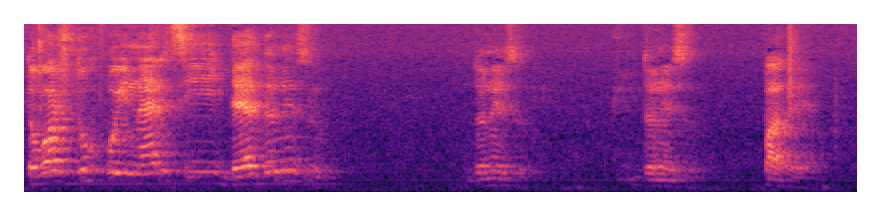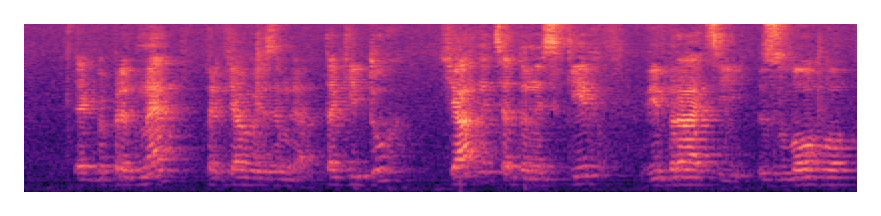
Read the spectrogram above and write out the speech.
то ваш дух по інерції йде донизу. Донизу. Донизу. Падає. Якби предмет притягує земля. Так і дух тягнеться до низьких вібрацій злого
